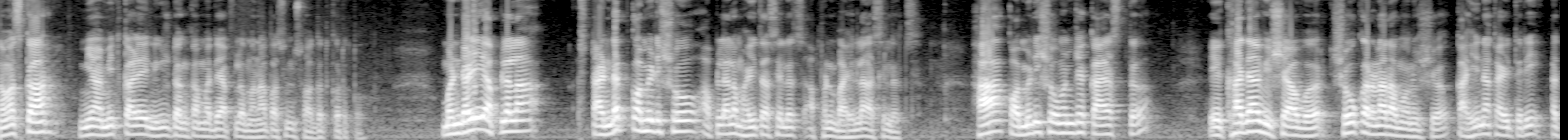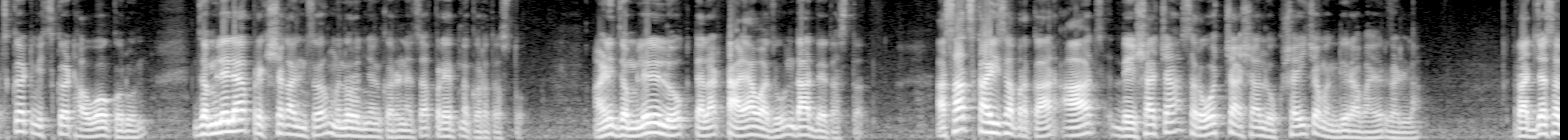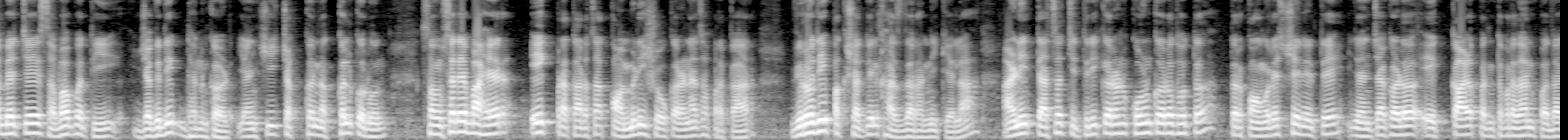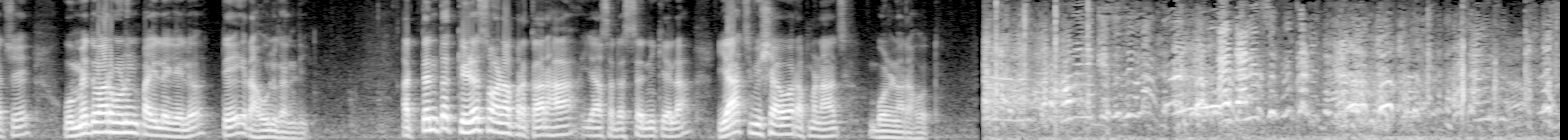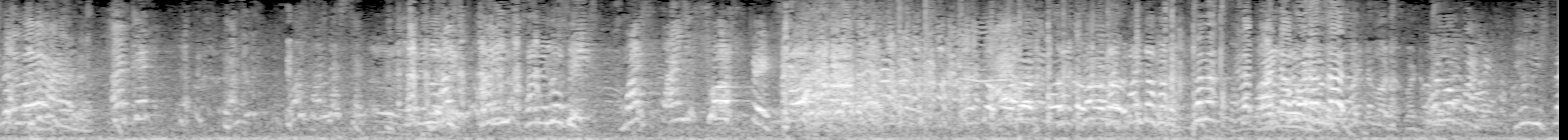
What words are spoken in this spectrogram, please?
नमस्कार मी अमित काळे न्यूज डंकामध्ये आपलं मनापासून स्वागत करतो. मंडळी आपल्याला स्टँडअप कॉमेडी शो आपल्याला माहीत असेलच आपण पाहिला असेलच. हा कॉमेडी शो म्हणजे काय असतं? एखाद्या विषयावर शो करणारा मनुष्य काही ना काहीतरी अचकट विचकट हावभाव करून जमलेल्या प्रेक्षकांचं मनोरंजन करण्याचा प्रयत्न करत असतो. आणि जमलेले लोक त्याला टाळ्या वाजवून दाद देत असतात. असाच काहीसा प्रकार आज देशाच्या सर्वोच्च अशा लोकशाहीच्या मंदिराबाहेर घडला. राज्यसभेचे सभापती जगदीप धनखड यांची चक्क नक्कल करून संसदेबाहेर एक प्रकारचा कॉमेडी शो करण्याचा प्रकार विरोधी पक्षातील खासदारांनी केला आणि त्याचं चित्रीकरण कोण करत होतं? तर काँग्रेसचे नेते ज्यांच्याकडं एक काळ पंतप्रधान पदाचे उमेदवार म्हणून पाहिलं गेलं ते राहुल गांधी. अत्यंत किळसवाणा प्रकार हा या सदस्यांनी केला. याच विषयावर आपण आज बोलणार आहोत.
